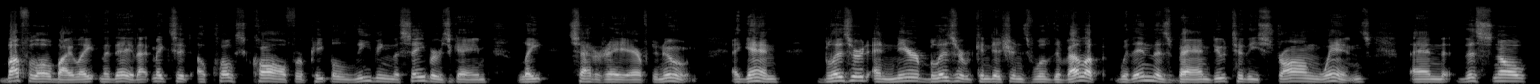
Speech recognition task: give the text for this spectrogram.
Buffalo by late in the day. That makes it a close call for people leaving the Sabres game late Saturday afternoon. Again, blizzard and near blizzard conditions will develop within this band due to these strong winds. And this snow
